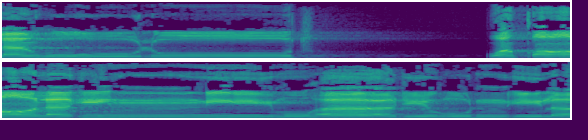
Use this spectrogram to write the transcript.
له لوط وقال إني مهاجر إلى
